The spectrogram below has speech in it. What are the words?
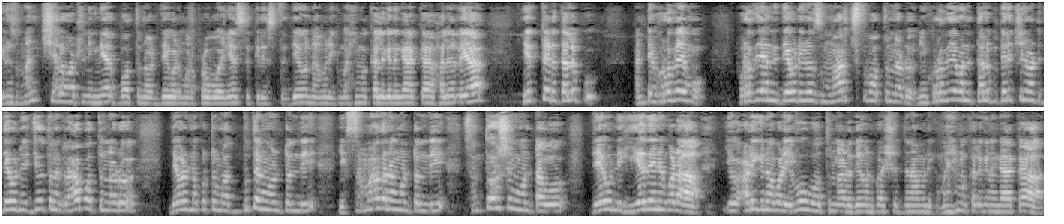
ఈరోజు మంచి అలవాట్లు నీకు నేర్పోతున్నాడు దేవుడు మన ప్రభు అయిన దేవుడు దేవుని మహిమ కలిగిన గాక. హలోలయ ఎత్తడి తలుపు అంటే హృదయము హృదయాన్ని దేవుడు ఈరోజు మార్చుతుపోతున్నాడు నీ హృదయాన్ని తలుపు తెరిచినట్టు దేవుడు నీ జీవితంలోకి రాబోతున్నాడు. దేవుడి నా కుటుంబం అద్భుతంగా ఉంటుంది. నీకు సమాధానంగా ఉంటుంది. సంతోషంగా ఉంటావు. దేవుడు నీకు ఏదైనా కూడా అడిగినా కూడా ఇవ్వబోతున్నాడు. దేవుని పరిశుద్ధనామానికి మహిమ కలిగిన గాక.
